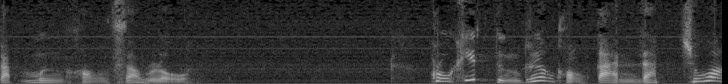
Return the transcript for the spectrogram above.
กับมือของซาโล ครูคิดถึงเรื่องของการรับช่วง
